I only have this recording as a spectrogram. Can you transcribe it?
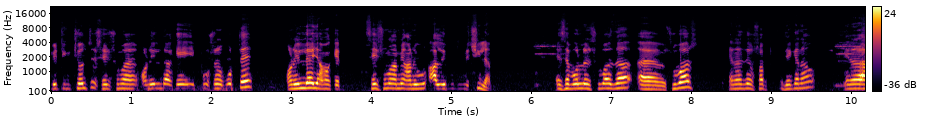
মিটিং চলছে সেই সময় অনিল দাকে এই প্রশ্ন করতে অনিল দাই আমাকে সেই সময় আমি আলিপুরদুয়ারে ছিলাম। এসে বললেন সুভাষ দা সুভাষ এনাদের সব দেখে নাও এনারা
